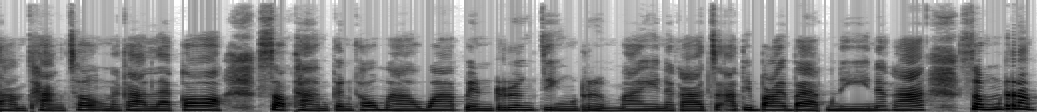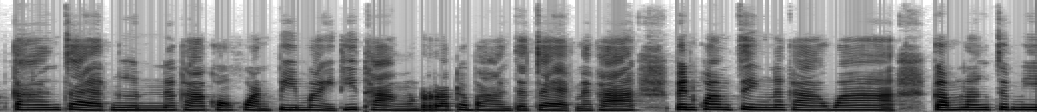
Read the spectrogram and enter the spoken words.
ตามทางช่องนะคะ และก็สอบถามกันเข้ามาว่าเป็นเรื่องจริงหรือไม่นะคะ จะอธิบายแบบนี้นะคะสำหรับการแจกเงินนะคะของขวัญปีใหม่ที่ทางรัฐบาลจะแจกนะคะ เป็นความจริงนะคะว่ากำลังจะมี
